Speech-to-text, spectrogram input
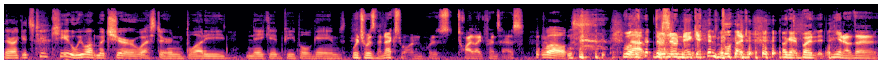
They're like, it's too cute. We want mature Western, bloody, naked people games. Which was the next one? Was Twilight Princess? Well, Well, there, there's no naked and blood. Okay, but you know the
